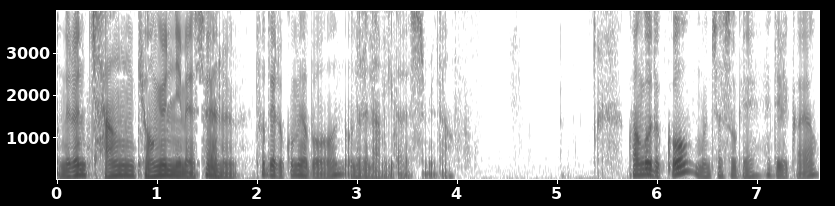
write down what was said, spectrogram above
오늘은 장경윤님의 사연을 토대로 꾸며본 오늘의 남기다였습니다. 광고 듣고 문자 소개해드릴까요?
